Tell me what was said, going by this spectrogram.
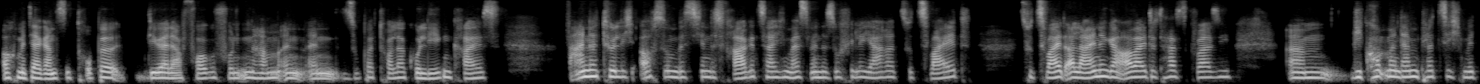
Auch mit der ganzen Truppe, die wir da vorgefunden haben, ein, ein super toller Kollegenkreis. War natürlich auch so ein bisschen das Fragezeichen, weißt, wenn du so viele Jahre zu zweit, zu zweit alleine gearbeitet hast quasi, ähm, wie kommt man dann plötzlich mit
